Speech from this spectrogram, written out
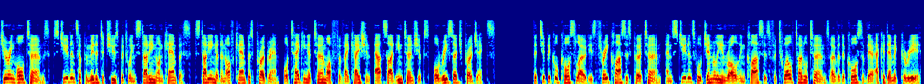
During all terms, students are permitted to choose between studying on campus, studying at an off-campus program, or taking a term off for vacation, outside internships, or research projects. The typical course load is three classes per term, and students will generally enroll in classes for 12 total terms over the course of their academic career.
